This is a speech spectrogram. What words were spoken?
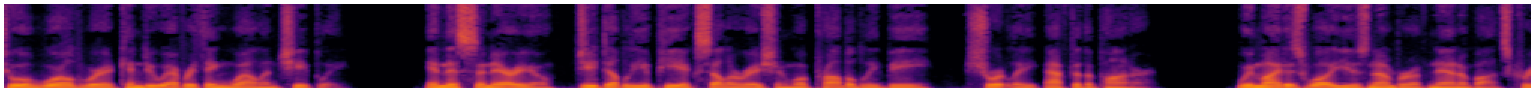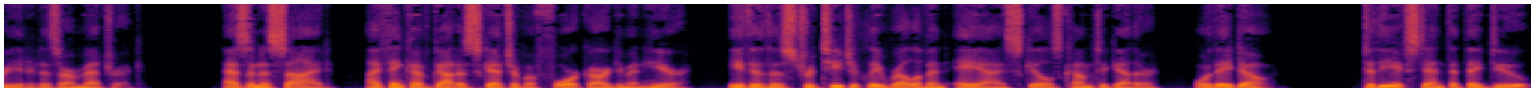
to a world where it can do everything well and cheaply. In this scenario, GWP acceleration will probably be, shortly, after the PONR. We might as well use number of nanobots created as our metric. As an aside, I think I've got a sketch of a fork argument here, Either the strategically relevant AI skills come together, or they don't. To the extent that they do,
